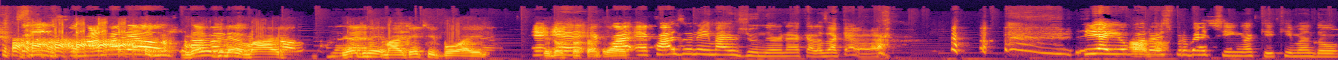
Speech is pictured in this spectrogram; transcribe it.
Sim, ramalhão. Grande. Neymar. Grande Neymar, gente boa ele. É, é- é é quase o Neymar Júnior, né? Aquelas, aquela. E aí, uma Ah, noite para o Betinho aqui, que mandou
